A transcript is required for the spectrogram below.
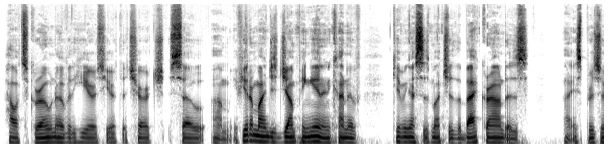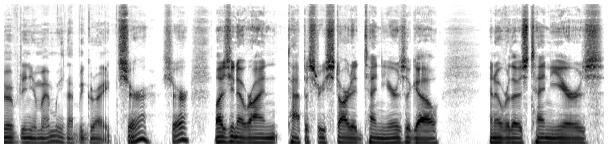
how it's grown over the years here at the church. So, um, if you don't mind just jumping in and kind of giving us as much of the background as uh, is preserved in your memory, that'd be great. Sure, sure. Well, as you know, Ryan, Tapestry started 10 years ago. And over those 10 years,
